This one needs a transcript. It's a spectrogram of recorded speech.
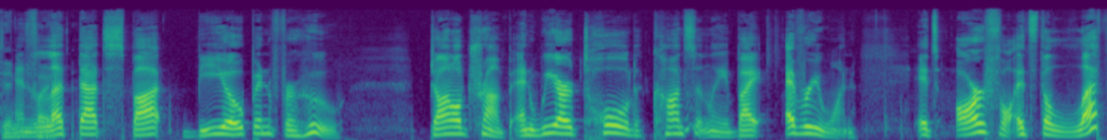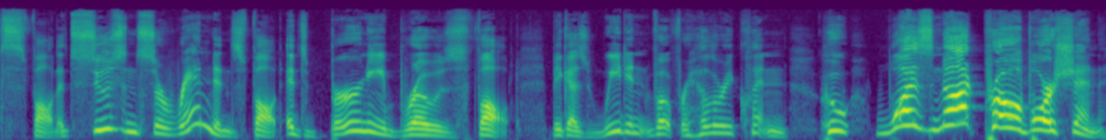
Didn't and fight. let that spot be open for who? Donald Trump. And we are told constantly by everyone it's our fault. It's the left's fault. It's Susan Sarandon's fault. It's Bernie Bro's fault because we didn't vote for Hillary Clinton, who was not pro abortion.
